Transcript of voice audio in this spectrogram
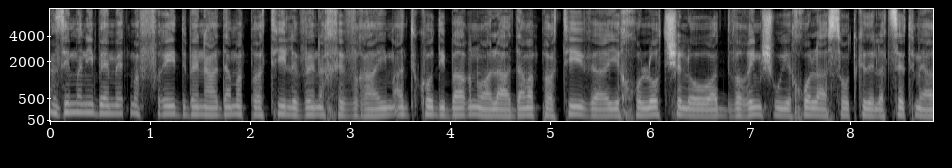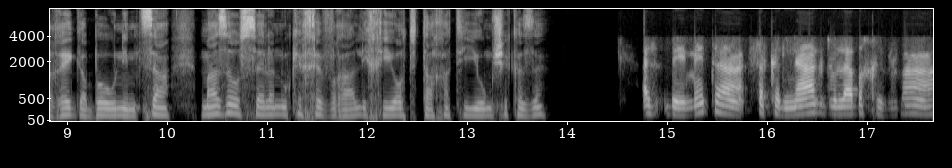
אז אם אני באמת מפריד בין האדם הפרטי לבין החברה, אם עד כה דיברנו על האדם הפרטי והיכולות שלו, הדברים שהוא יכול לעשות כדי לצאת מהרגע בו הוא נמצא, מה זה עושה לנו כחברה לחיות תחת איום שכזה? אז באמת הסכנה הגדולה בחברה,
